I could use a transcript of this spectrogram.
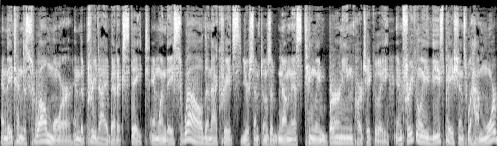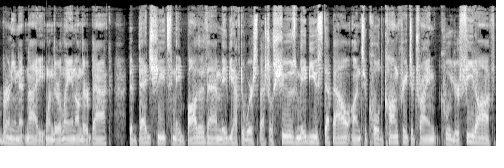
and they tend to swell more in the pre-diabetic state. And when they swell, then that creates your symptoms of numbness, tingling, burning particularly. And frequently these patients will have more burning at night when they're laying on their back. The bed sheets may bother them. Maybe you have to wear special shoes. Maybe you step out onto cold concrete to try and cool your feet off.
